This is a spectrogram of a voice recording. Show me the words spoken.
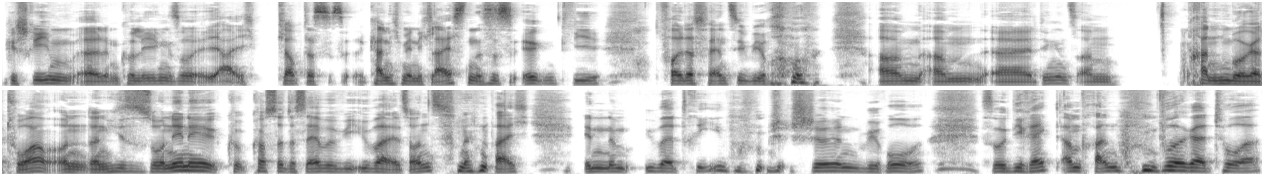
geschrieben äh, dem Kollegen so, ja, ich glaube, das kann ich mir nicht leisten. Das ist irgendwie voll das fancy Büro am ähm, äh, Dingens am Brandenburger Tor und dann hieß es so, nee, nee, kostet dasselbe wie überall sonst. Und dann war ich in einem übertrieben schönen Büro, so direkt am Brandenburger Tor,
